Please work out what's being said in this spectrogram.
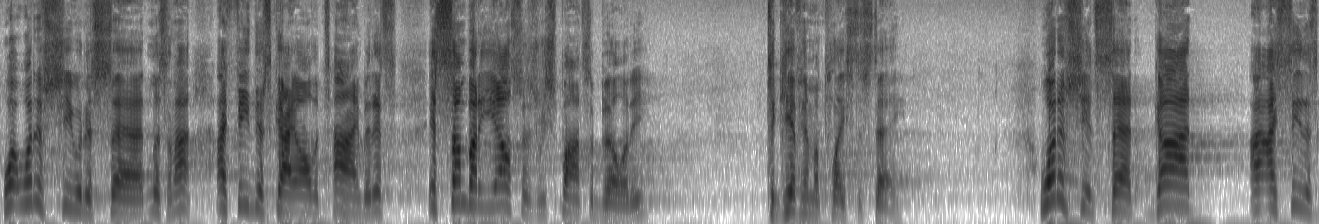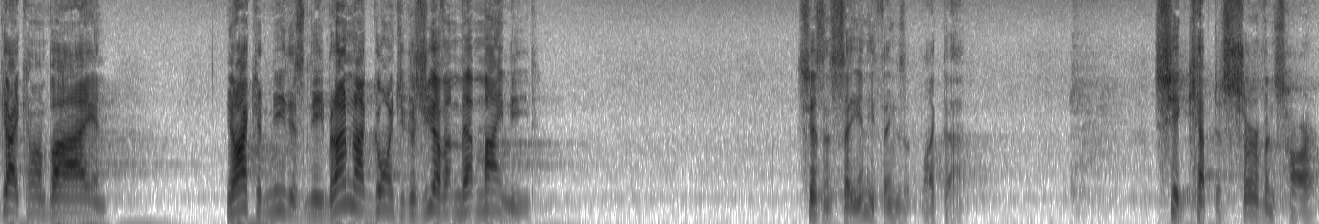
What, what if she would have said, Listen, I, I feed this guy all the time, but it's, it's somebody else's responsibility to give him a place to stay? What if she had said, God, I, I see this guy coming by and you know, I could meet his need, but I'm not going to because you haven't met my need. She doesn't say anything like that. She had kept a servant's heart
